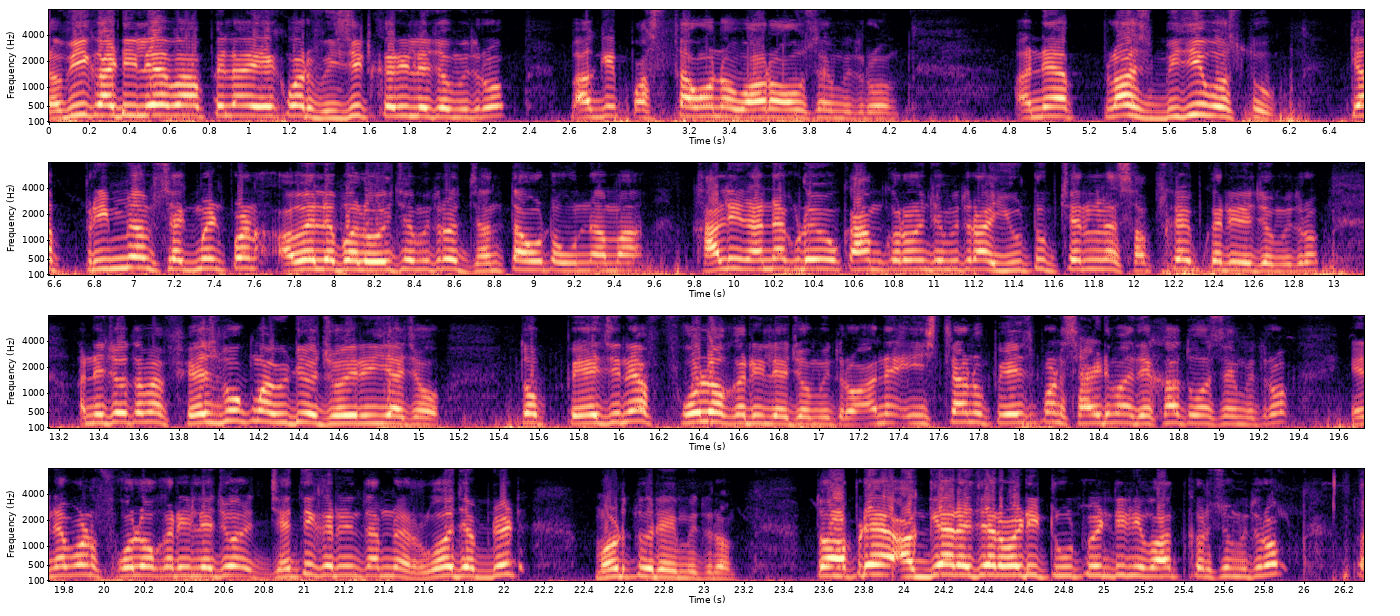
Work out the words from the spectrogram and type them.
નવી ગાડી લેવા પહેલાં એકવાર વિઝિટ કરી લેજો મિત્રો. બાકી પસ્તાવાનો વારો આવશે મિત્રો. અને પ્લસ બીજી વસ્તુ કે પ્રીમિયમ સેગમેન્ટ પણ અવેલેબલ હોય છે મિત્રો જનતા ઓટો ઉનામાં. ખાલી નાનકડું એવું કામ કરવાનું છે મિત્રો. આ યુટ્યુબ ચેનલને સબસ્ક્રાઇબ કરી લેજો મિત્રો. અને જો તમે ફેસબુકમાં વીડિયો જોઈ રહ્યા છો તો પેજને ફોલો કરી લેજો મિત્રો. અને ઇન્સ્ટાનું પેજ પણ સાઈડમાં દેખાતું હશે મિત્રો. એને પણ ફોલો કરી લેજો, જેથી કરીને તમને રોજ અપડેટ મળતું રહે મિત્રો. તો આપણે અગિયાર હજારવાળી ટુ ટ્વેન્ટીની વાત કરશું મિત્રો. તો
